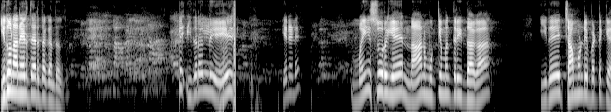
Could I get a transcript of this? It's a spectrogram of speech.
ಇದು ನಾನು ಹೇಳ್ತಾ ಇರ್ತಕ್ಕಂಥದ್ದು. ಇದರಲ್ಲಿ ಏನು ಹೇಳಿ? ಮೈಸೂರಿಗೆ ನಾನು ಮುಖ್ಯಮಂತ್ರಿ ಇದ್ದಾಗ ಇದೇ ಚಾಮುಂಡಿ ಬೆಟ್ಟಕ್ಕೆ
